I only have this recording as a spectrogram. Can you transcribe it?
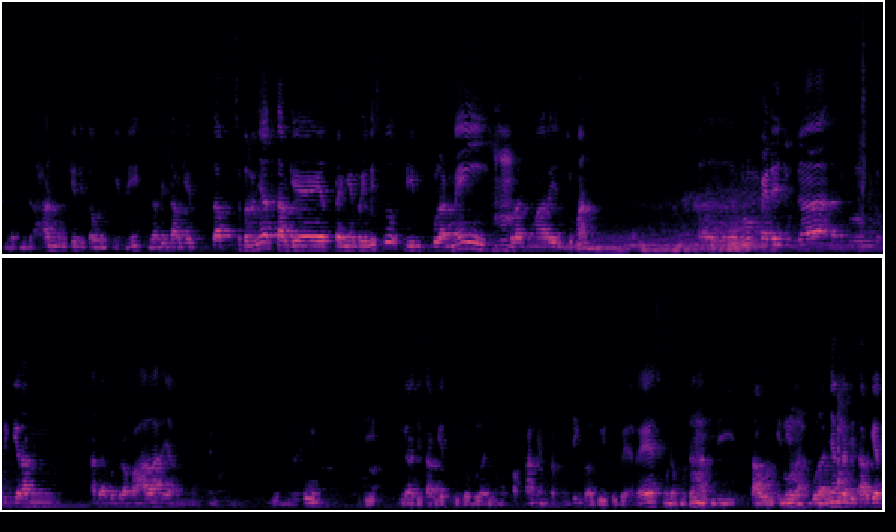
mudah-mudahan mungkin di tahun ini nggak ditarget. Sebenarnya target pengen rilis tuh di bulan Mei Hmm. bulan kemarin. Cuman eh, belum pede juga dan belum kepikiran ada beberapa hal lah yang emang belum mendukung jadi nggak ditarget juga bulannya mau kapan. Yang terpenting lagu itu beres. Mudah-mudahan di tahun inilah bulannya nggak ditarget.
